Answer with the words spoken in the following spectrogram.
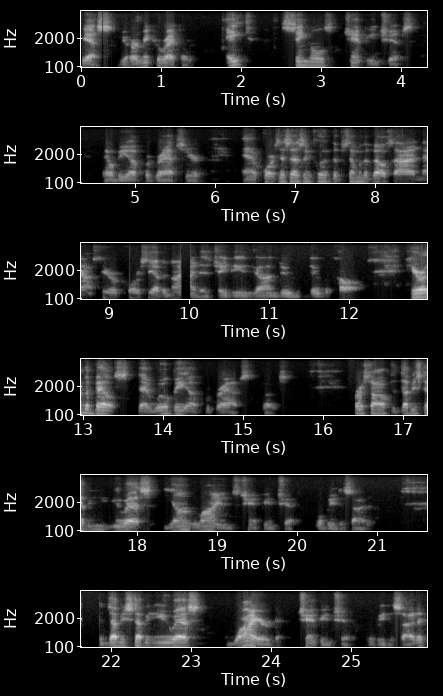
Yes, you heard me correctly. Eight singles championships that will be up for grabs here. And of course, this does include the, some of the belts I announced here, of course, the other night, as JD and John do do recall. Here are the belts that will be up for grabs, folks. First off, the WWS Young Lions Championship will be decided. The WWS Wired Championship will be decided.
